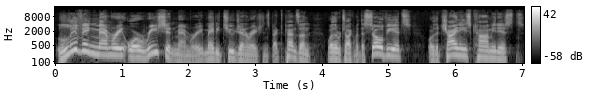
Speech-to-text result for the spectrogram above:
living memory or recent memory, maybe two generations back, depends on whether we're talking about the Soviets or the Chinese communists.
